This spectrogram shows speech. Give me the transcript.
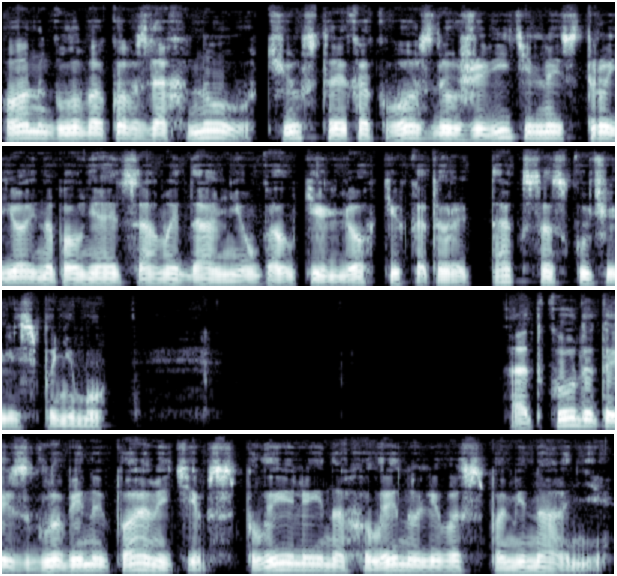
Он глубоко вздохнул, чувствуя, как воздух живительной струей наполняет самые дальние уголки легких, которые так соскучились по нему. Откуда-то из глубины памяти всплыли и нахлынули воспоминания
